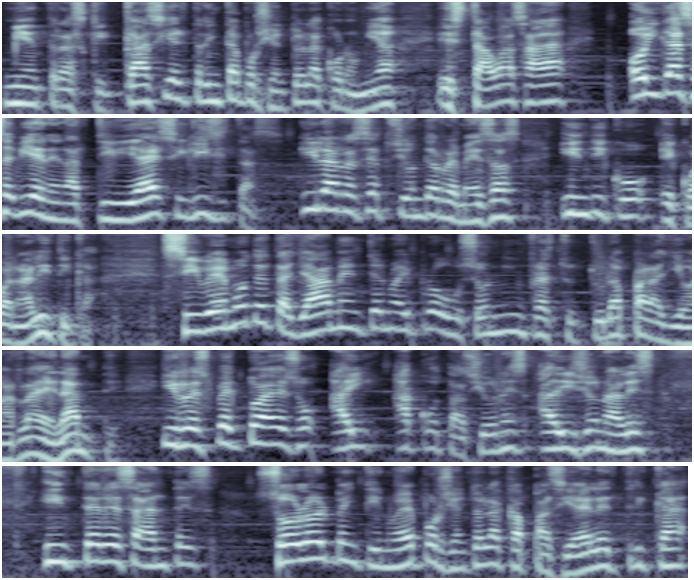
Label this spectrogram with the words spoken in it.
mientras que casi el 30% de la economía está basada Óigase bien en actividades ilícitas y la recepción de remesas, indicó Ecoanalítica. Si vemos detalladamente no hay producción ni infraestructura para llevarla adelante. Y respecto a eso hay acotaciones adicionales interesantes. Solo el 29% de la capacidad eléctrica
